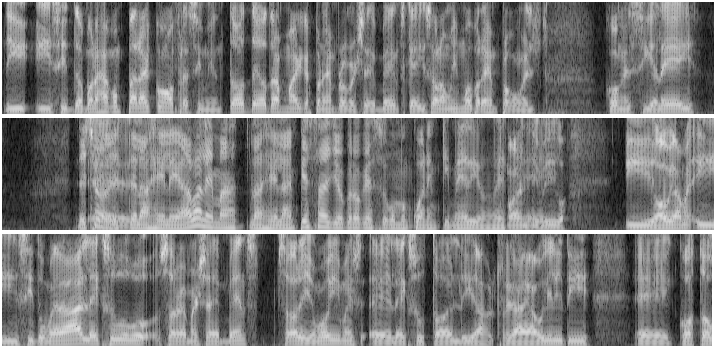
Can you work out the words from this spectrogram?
Y, y si te pones a comparar con ofrecimientos de otras marcas, por ejemplo, Mercedes-Benz, que hizo lo mismo, por ejemplo, con el, con el CLA. De hecho, eh, este, la GLA vale más. La GLA empieza, yo creo que es como en 40 y medio. Este. 40 y medio. Y obviamente, y, si tú me das Lexus sobre Mercedes-Benz, sorry, yo me voy eh, Lexus todo el día. Reliability, el costo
